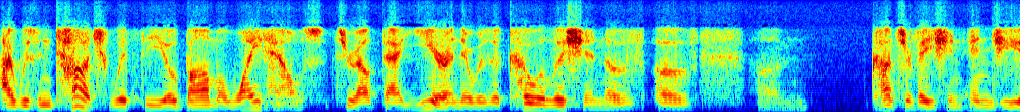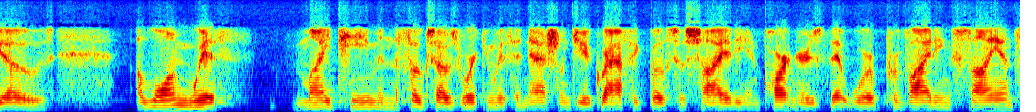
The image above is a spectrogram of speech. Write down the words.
I was in touch with the Obama White House throughout that year, and there was a coalition of, of um, conservation NGOs, along with my team and the folks I was working with at National Geographic, both society and partners, that were providing science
